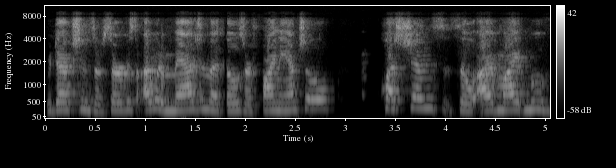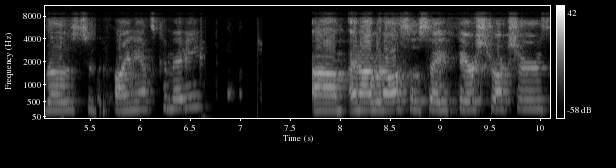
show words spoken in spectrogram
reductions of service. I would imagine that those are financial questions, so I might move those to the finance committee. Um, and I would also say fare structures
